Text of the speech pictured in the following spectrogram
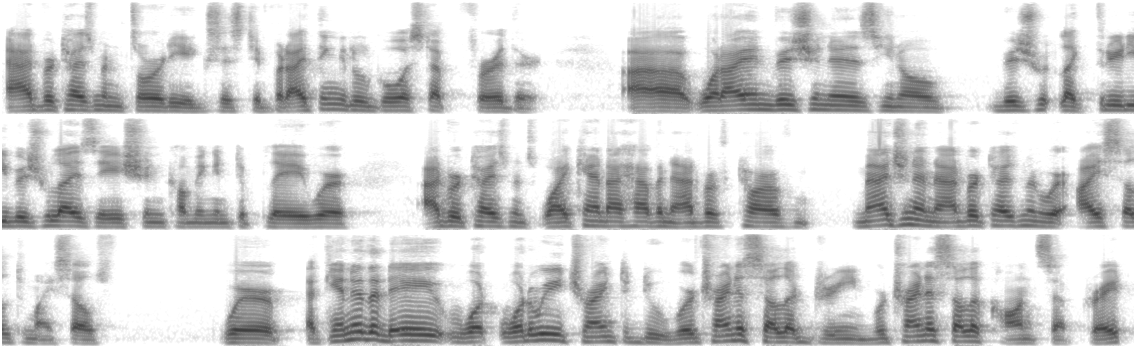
advertisements already existed, but I think it'll go a step further. Uh, what I envision is you know visual like 3D visualization coming into play where advertisements. Why can't I have an avatar of imagine an advertisement where I sell to myself? Where at the end of the day, what what are we trying to do? We're trying to sell a dream. We're trying to sell a concept, right?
